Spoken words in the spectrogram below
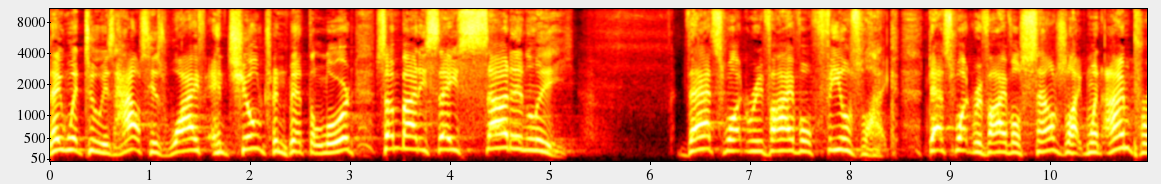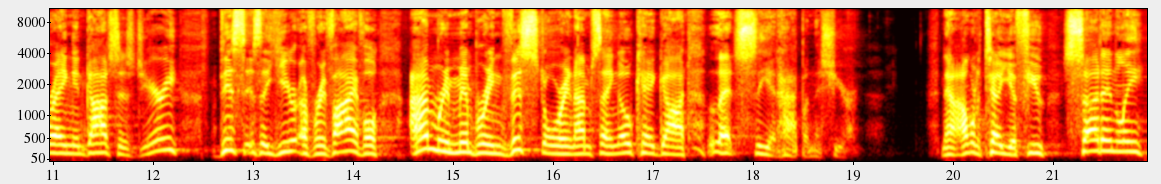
They went to his house. His wife and children met the Lord. Somebody say, suddenly. That's what revival feels like. That's what revival sounds like. When I'm praying and God says, Jerry, this is a year of revival. I'm remembering this story and I'm saying, okay, God, let's see it happen this year. Now, I want to tell you a few suddenly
